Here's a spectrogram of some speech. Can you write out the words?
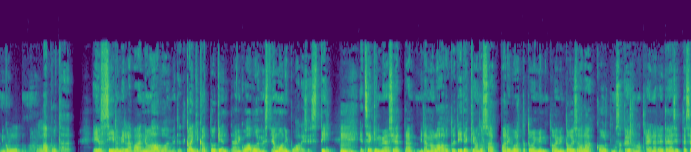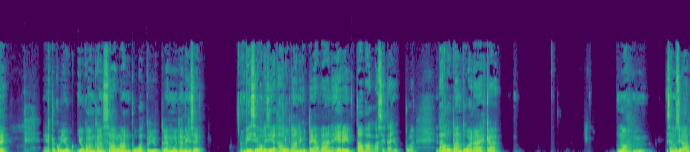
niin kuin laput ei ole silmillä, vaan ne on avoimet. Että kaikki katsoo kenttää niin kuin avoimesti ja monipuolisesti. Mm. Että sekin myös, että mitä me ollaan haluttu, että itsekin on tuossa pari vuotta toimin, toimin toisaalla kouluttamassa persoonatreinereitä ja sitten se, ehkä kun Jukan kanssa ollaan puhuttu juttuja ja muita, niin se visio olisi, että halutaan niin kuin tehdä vähän eri tavalla sitä juttua. Että halutaan tuoda ehkä no, semmoisia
